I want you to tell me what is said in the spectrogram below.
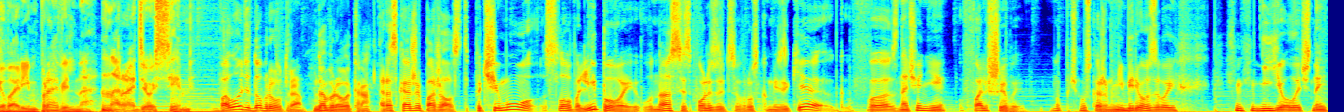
Говорим правильно на Радио 7. Володя, доброе утро. Доброе утро. Расскажи, пожалуйста, почему слово «липовый» у нас используется в русском языке в значении «фальшивый»? Ну, почему, скажем, не березовый, не елочный,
